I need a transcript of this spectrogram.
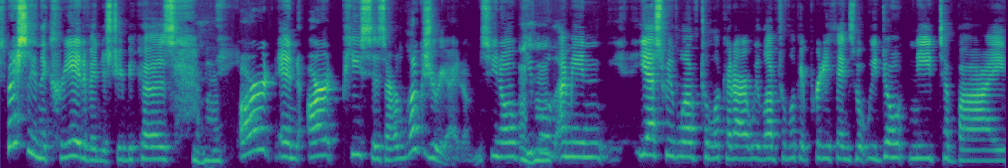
especially in the creative industry because mm-hmm. art and art pieces are luxury items you know people mm-hmm. i mean yes we love to look at art we love to look at pretty things but we don't need to buy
